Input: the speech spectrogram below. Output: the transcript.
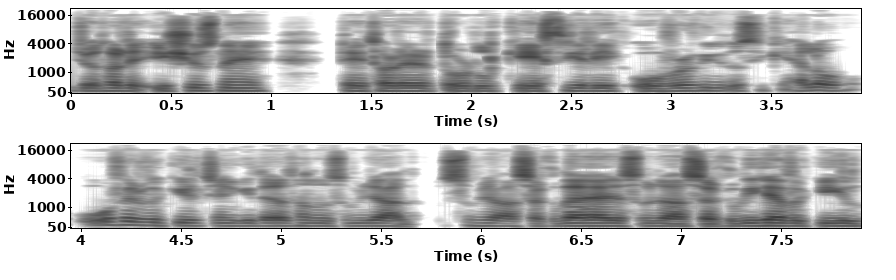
ਜੋ ਤੁਹਾਡੇ ਇਸ਼ੂਜ਼ ਨੇ ਤੇ ਤੁਹਾਡੇ ਟੋਟਲ ਕੇਸ ਦੀ ਜਿਹੜੀ ਇੱਕ ਓਵਰਵਿਊ ਤੁਸੀਂ ਕਹਿ ਲਓ, ਉਹ ਫਿਰ ਵਕੀਲ ਚੰਗੀ ਤਰ੍ਹਾਂ ਤੁਹਾਨੂੰ ਸਮਝਾ ਸਮਝਾ ਸਕਦਾ ਹੈ ਜਾਂ ਸਮਝਾ ਸਕਦੀ ਹੈ ਵਕੀਲ।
